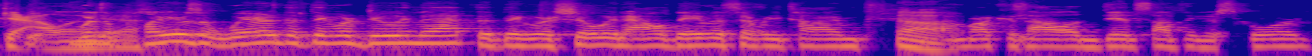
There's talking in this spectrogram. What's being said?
Gallon, were the yeah. players aware that they were doing that? That they were showing Al Davis every time uh, Oh, Marcus Allen did something or scored?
